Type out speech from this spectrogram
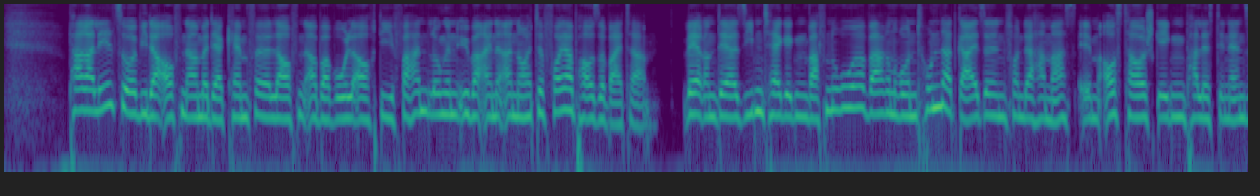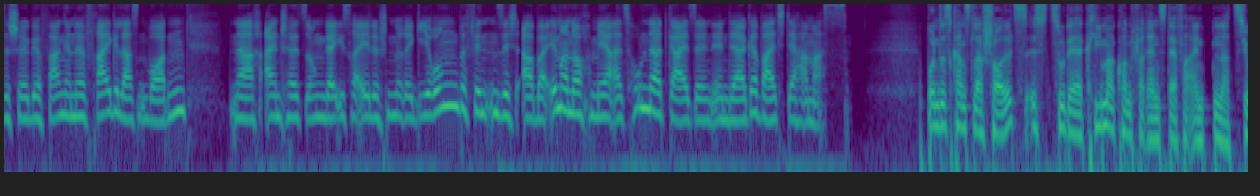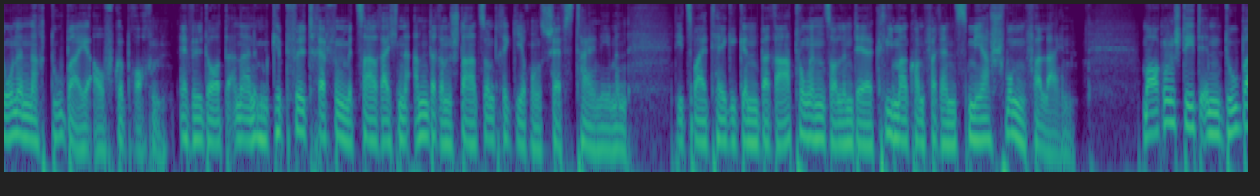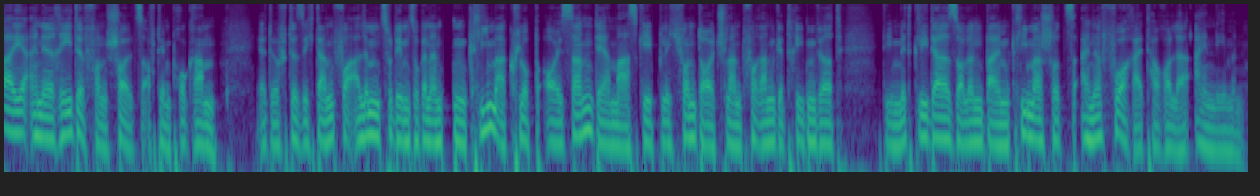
Parallel zur Wiederaufnahme der Kämpfe laufen aber wohl auch die Verhandlungen über eine erneute Feuerpause weiter. Während der siebentägigen Waffenruhe waren rund 100 Geiseln von der Hamas im Austausch gegen palästinensische Gefangene freigelassen worden. Nach Einschätzung der israelischen Regierung befinden sich aber immer noch mehr als 100 Geiseln in der Gewalt der Hamas. Bundeskanzler Scholz ist zu der Klimakonferenz der Vereinten Nationen nach Dubai aufgebrochen. Er will dort an einem Gipfeltreffen mit zahlreichen anderen Staats- und Regierungschefs teilnehmen. Die zweitägigen Beratungen sollen der Klimakonferenz mehr Schwung verleihen. Morgen steht in Dubai eine Rede von Scholz auf dem Programm. Er dürfte sich dann vor allem zu dem sogenannten Klimaclub äußern, der maßgeblich von Deutschland vorangetrieben wird. Die Mitglieder sollen beim Klimaschutz eine Vorreiterrolle einnehmen.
